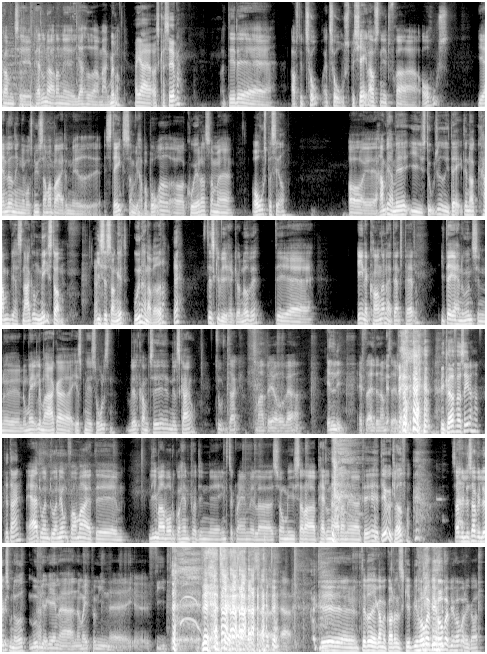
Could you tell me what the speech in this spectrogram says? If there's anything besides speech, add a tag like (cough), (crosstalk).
Velkommen til Paddelnørderne. Jeg hedder Mark Møller. Og jeg er Oscar Sepper. Og dette er afsnit 2 af to specialafsnit fra Aarhus. I anledning af vores nye samarbejde med State, som vi har på bordet, og Coetter, som er Aarhus-baseret. Og øh, ham, vi har med i studiet i dag, det er nok ham, vi har snakket mest om ja. i sæson 1, uden han har været der. Ja. Det skal vi have gjort noget ved. Det er en af kongerne af dansk paddel. I dag er han uden sin øh, normale marker, Esben Hæs Olsen. Velkommen til, Niels Gejo. Tusind tak. Meget bedre over at være her. Endelig, efter al den omtale. (laughs) Vi er glade for at se dig her. Det er dejligt. Ja, du har, du har nævnt for mig, at øh, lige meget hvor du går hen på din øh, Instagram eller SoMe, så er der paddelnørderne, og det, det er vi glade for. Så har, vi, så har vi lykkes med noget. Movie og Game er nummer et på min øh, feed. det, (laughs) det, er, det, (laughs) det, det ved jeg ikke, om er godt eller skidt. Vi håber, vi håber, vi håber det er godt.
